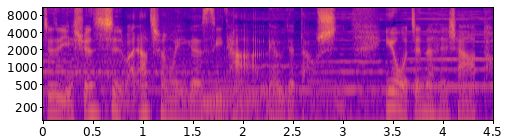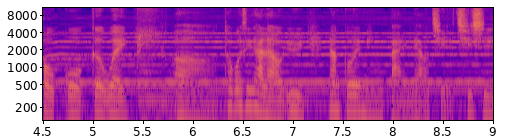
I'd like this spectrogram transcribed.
就是也宣誓嘛，要成为一个西塔疗愈的导师。因为我真的很想要透过各位，呃，透过西塔疗愈，让各位明白了解，其实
